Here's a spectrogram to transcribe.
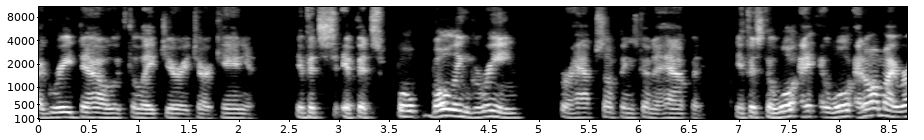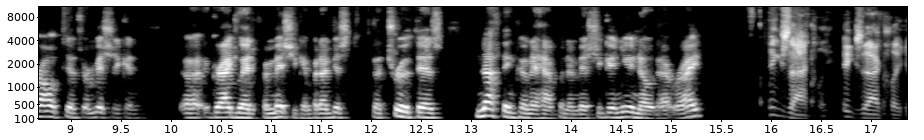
agreed now with the late Jerry Tarkanian. If it's if it's Bowling Green, perhaps something's going to happen. If it's the Wool, and all my relatives are Michigan uh, graduated from Michigan, but I'm just the truth is nothing's going to happen in Michigan. You know that, right? Exactly, exactly.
